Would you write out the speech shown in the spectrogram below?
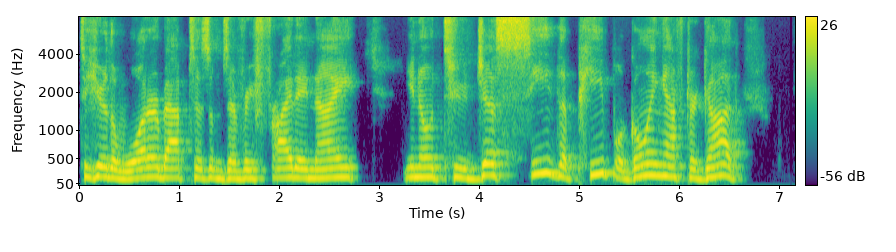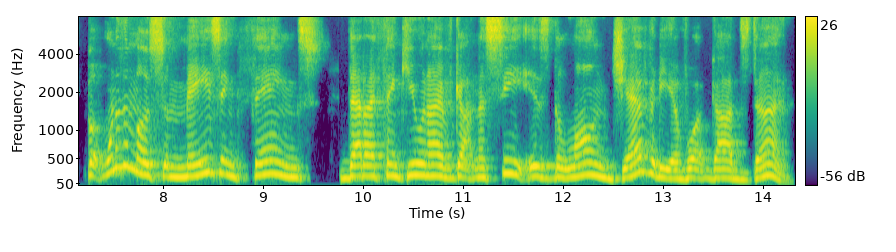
to hear the water baptisms every Friday night, you know, to just see the people going after God. But one of the most amazing things that I think you and I have gotten to see is the longevity of what God's done.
